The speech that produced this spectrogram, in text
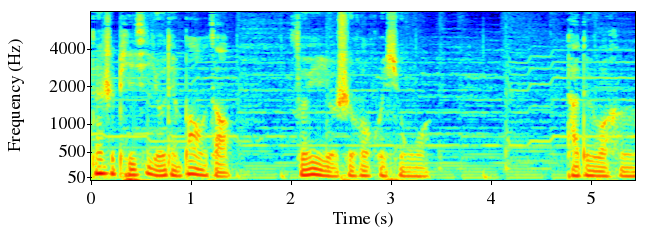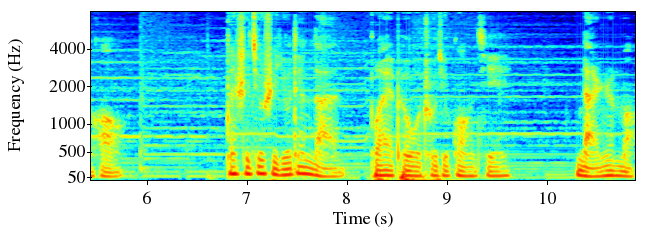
但是脾气有点暴躁，所以有时候会凶我。他对我很好，但是就是有点懒，不爱陪我出去逛街。男人嘛，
